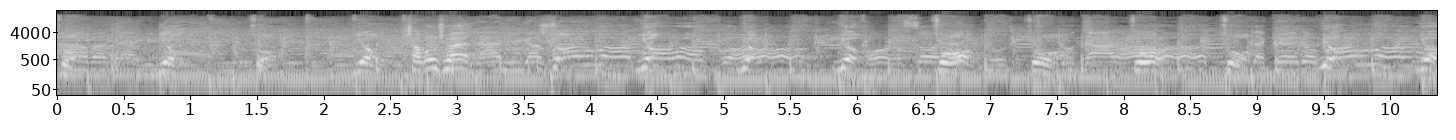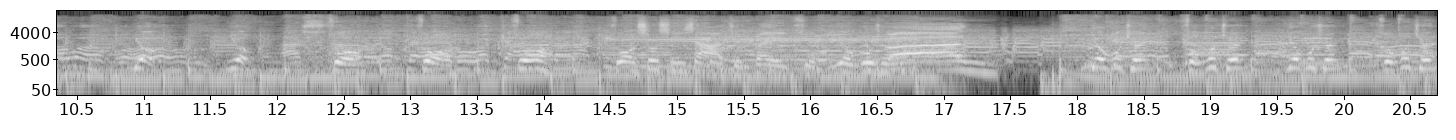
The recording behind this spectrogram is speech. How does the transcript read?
左右左右上勾拳左右右右左左左左右右右右左左左左休息一下，准备左右勾拳。右勾拳，左勾拳，右勾拳，左勾拳，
